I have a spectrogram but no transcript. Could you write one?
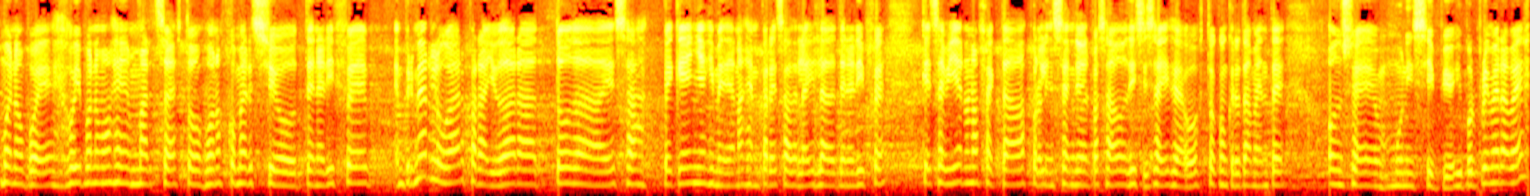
Bueno, pues hoy ponemos en marcha estos bonos comercio Tenerife, en primer lugar para ayudar a todas esas pequeñas y medianas empresas de la isla de Tenerife que se vieron afectadas por el incendio del pasado 16 de agosto, concretamente 11 municipios. Y por primera vez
